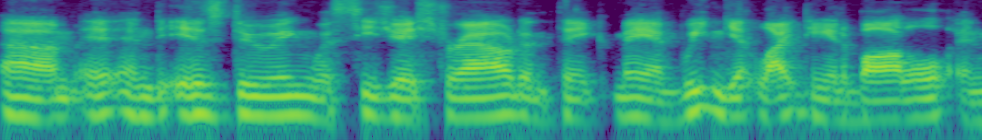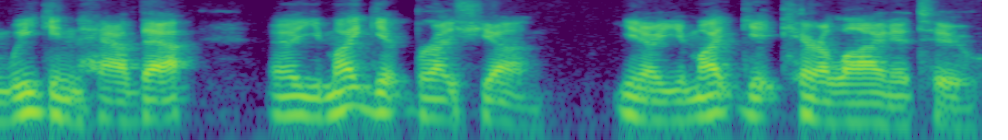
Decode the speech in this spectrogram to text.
um, and, and is doing with CJ Stroud and think, man, we can get lightning in a bottle and we can have that. Uh, you might get Bryce Young. You know, you might get Carolina too.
